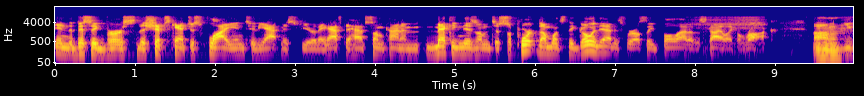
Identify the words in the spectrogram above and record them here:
in the Bissig verse, the ships can't just fly into the atmosphere. They have to have some kind of mechanism to support them once they go into the atmosphere, else they'd fall out of the sky like a rock. Um, mm-hmm. you,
